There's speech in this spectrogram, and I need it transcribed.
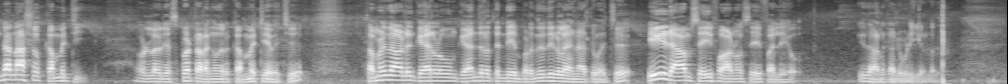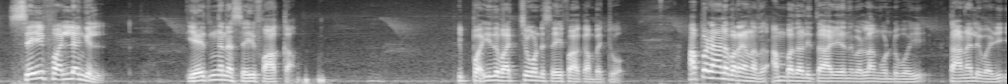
ഇന്റർനാഷണൽ കമ്മിറ്റി ഉള്ള ഒരു എക്സ്പെർട്ട് അടങ്ങുന്ന ഒരു കമ്മിറ്റിയെ വെച്ച് തമിഴ്നാടും കേരളവും കേന്ദ്രത്തിന്റെയും പ്രതിനിധികളെ അതിനകത്ത് വെച്ച് ഈ ഡാം സേഫ് ആണോ സേഫ് അല്ലയോ? ഇതാണ് കണ്ടുപിടിക്കേണ്ടത്. സേഫ് അല്ലെങ്കിൽ എങ്ങനെ സേഫ് ആക്കാം? ഇപ്പം ഇത് വച്ചുകൊണ്ട് സേഫ് ആക്കാൻ പറ്റുമോ അപ്പോഴാണ് പറയണത് അമ്പതടി താഴെ നിന്ന് വെള്ളം കൊണ്ടുപോയി ടണൽ വഴി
